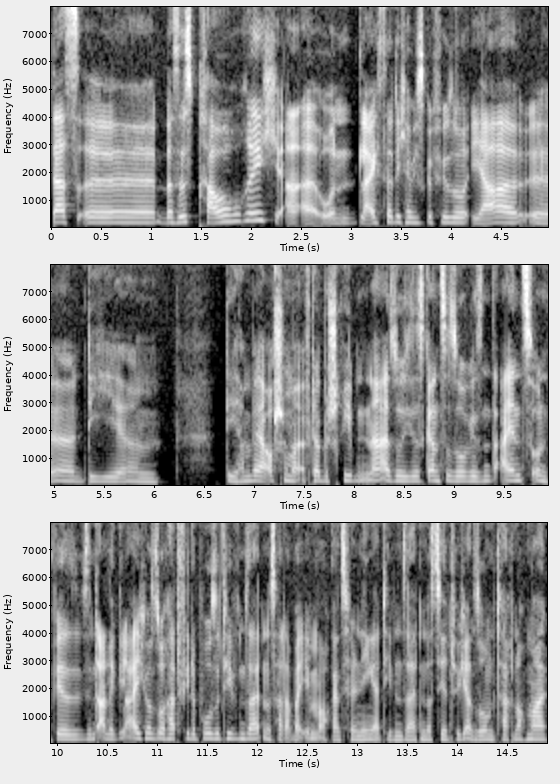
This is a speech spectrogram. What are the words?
Das, äh, das ist traurig äh, und gleichzeitig habe ich das Gefühl so, ja, äh, die, ähm, die haben wir ja auch schon mal öfter beschrieben. Ne? Also dieses Ganze so, wir sind eins und wir sind alle gleich und so, hat viele positiven Seiten. Es hat aber eben auch ganz viele negativen Seiten, dass die natürlich an so einem Tag nochmal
